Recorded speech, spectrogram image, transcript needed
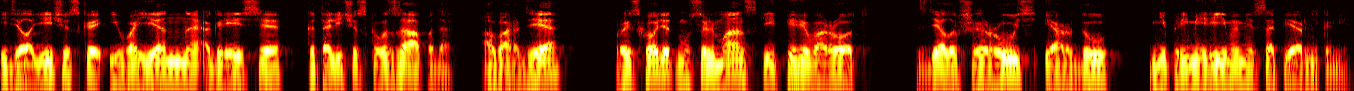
идеологическая и военная агрессия католического Запада, а в Орде происходит мусульманский переворот, сделавший Русь и Орду непримиримыми соперниками.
